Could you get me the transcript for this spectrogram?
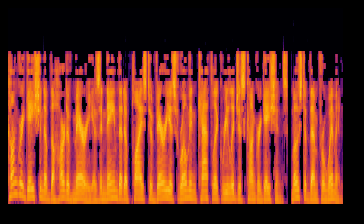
Congregation of the Heart of Mary is a name that applies to various Roman Catholic religious congregations, most of them for women.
